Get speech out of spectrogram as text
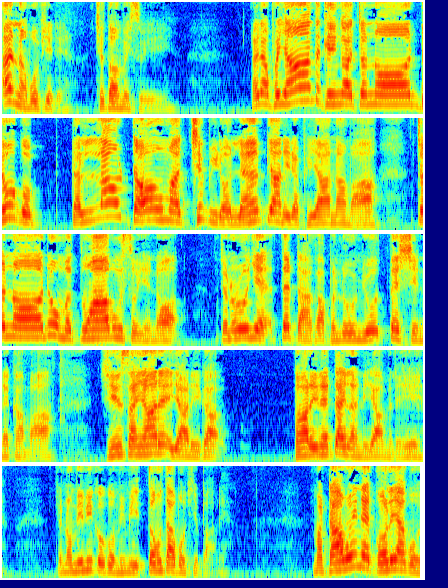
အံ့နာဖို့ဖြစ်တယ်ချစ်တော်မိတ်ဆွေ။ ဒါကြောင့်ဘုရားသခင်ကကျွန်တော်တို့ကိုဒီလောက်တောင်းမှချစ်ပြီးတော့လမ်းပြနေတဲ့ဘုရားနာမှာကျွန်တော်တို့မသွားဘူးဆိုရင်တော့ကျွန်တော်တို့ရဲ့အသက်တာကဘယ်လိုမျိုးသက်ရှင်တဲ့ခါမှာရင်ဆိုင်ရတဲ့အရာတွေကဘာတွေနဲ့တိုက်လန်နေရမလဲကျွန်တော်မိမိကိုယ်ကိုမိမိသုံးသပ်ဖို့ဖြစ်ပါတယ်။မဒါဝိဒ်နဲ့ဂေါလိယကို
